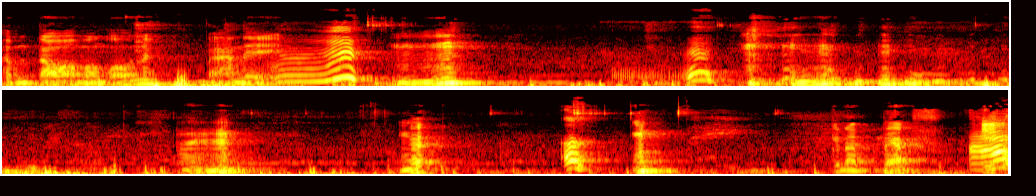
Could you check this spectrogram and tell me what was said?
កំតបងប្អូនណាបានទេ กระแป๊บเอ๊ะ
